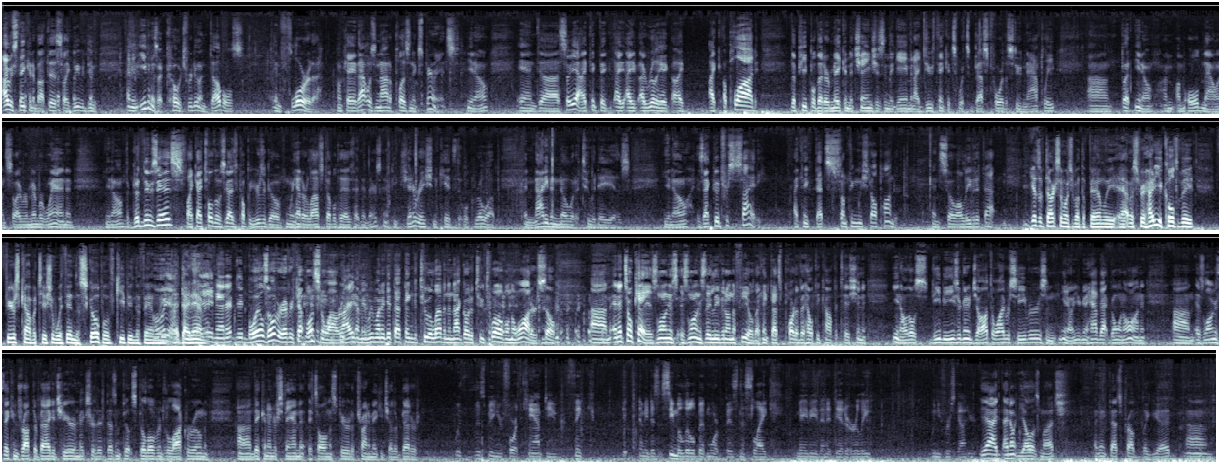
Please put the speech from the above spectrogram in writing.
I was thinking about this, like we would do. I mean, even as a coach, we're doing doubles in Florida. Okay, that was not a pleasant experience, you know, and uh, so yeah, I think that I, I, really I, I applaud the people that are making the changes in the game, and I do think it's what's best for the student athlete. Um, but you know, I'm, I'm old now, and so I remember when. And you know, the good news is, like I told those guys a couple years ago when we had our last double day, I said, "There's going to be a generation of kids that will grow up and not even know what a two a day is." You know, is that good for society? I think that's something we should all ponder. And so I'll leave it at that. You guys have talked so much about the family atmosphere. How do you cultivate fierce competition within the scope of keeping the family uh, dynamic? Hey, man, it, it, boils over every once in a while, right? I mean, we want to get that thing to 211 and not go to 212 on the water. So, um, and it's okay as long as as long as they leave it on the field. I think that's part of a healthy competition. And, you know, those DBs are going to jaw at the wide receivers, and you know, you're going to have that going on. And um, as long as they can drop their baggage here and make sure that it doesn't spill over into the locker room, and uh, they can understand that it's all in the spirit of trying to make each other better. With this being your fourth camp, do you think? I mean, does it seem a little bit more business-like maybe than it did early when you first got here? Yeah, I, I don't yell as much. I think that's probably good. Um,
